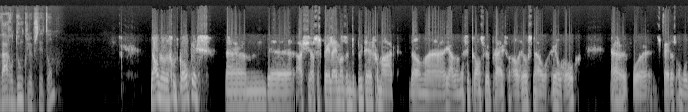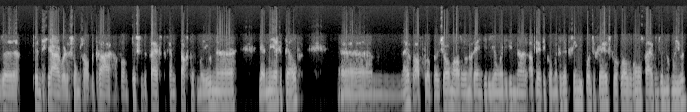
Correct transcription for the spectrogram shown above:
waarom doen clubs dit, Tom? Nou, omdat het goedkoop is. Um, de, als, je, als een speler eenmaal zijn debuut heeft gemaakt, dan, uh, ja, dan is de transferprijs al heel snel heel hoog. Voor spelers onder de 20 jaar worden soms al bedragen van tussen de 50 en 80 miljoen uh, ja, neergeteld. Uh, afgelopen zomer hadden we nog eentje, die jongen die naar Atletico Madrid ging, die Portugees, voor geloof ik 125 miljoen.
